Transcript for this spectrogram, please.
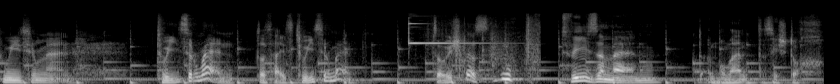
Tweezerman. Tweezerman. Tweezerman. Das heißt Tweezerman. So ist das. Tweezerman. Moment, das ist doch.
